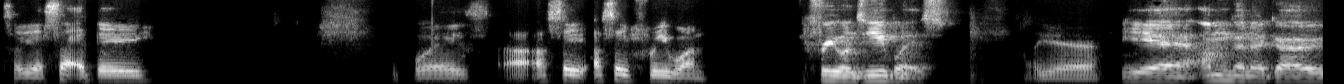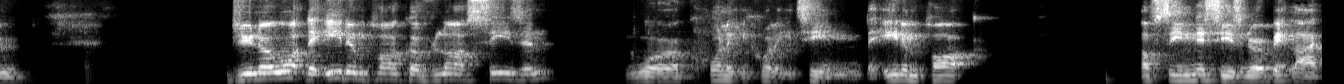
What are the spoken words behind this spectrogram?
so yeah, Saturday, boys. I, I say, I say three one. Three one to you boys. Yeah, Yeah, I'm gonna go. Do you know what the Eden Park of last season were a quality, quality team? The Eden Park I've seen this season are a bit like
